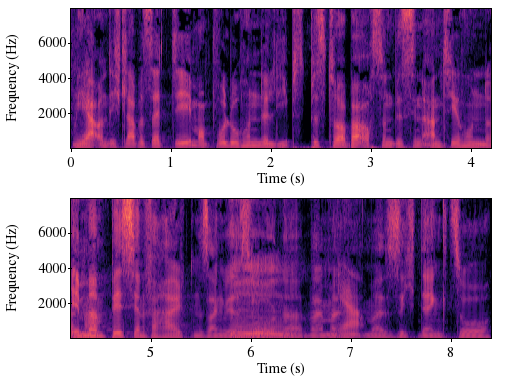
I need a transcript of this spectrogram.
Ja, und ich glaube, seitdem, obwohl du Hunde liebst, bist du aber auch so ein bisschen Anti-Hunde. Immer ne? ein bisschen verhalten, sagen wir so, ne? Weil man Ja. immer sich denkt, so,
